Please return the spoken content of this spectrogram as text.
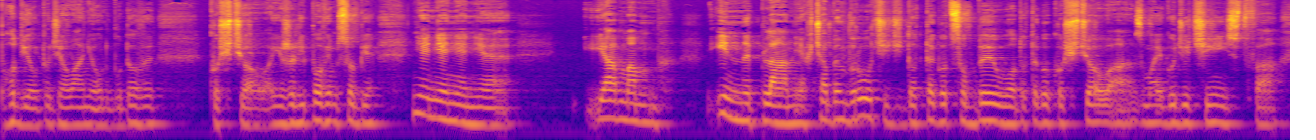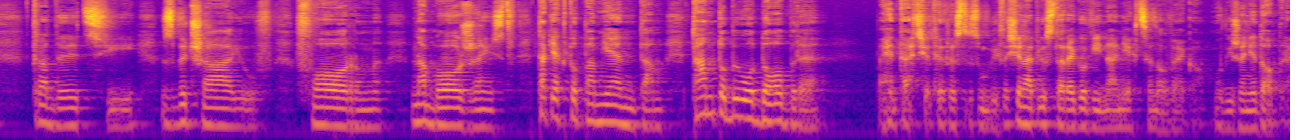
podjął to działanie odbudowy Kościoła. Jeżeli powiem sobie, nie, nie, nie, nie, ja mam inny plan, ja chciałbym wrócić do tego, co było, do tego Kościoła z mojego dzieciństwa, tradycji, zwyczajów, form, nabożeństw, tak jak to pamiętam. Tam to było dobre. Pamiętacie, to Chrystus mówi, kto się napił starego wina, nie chce nowego. Mówi, że niedobre.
